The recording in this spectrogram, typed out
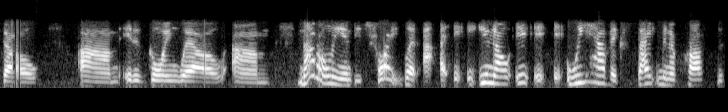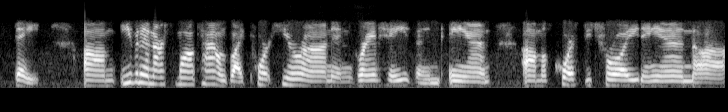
So um, it is going well, um, not only in Detroit, but uh, you know, it, it, it, we have excitement across the state um, even in our small towns like Port Huron and Grand Haven, and um, of course Detroit and uh,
